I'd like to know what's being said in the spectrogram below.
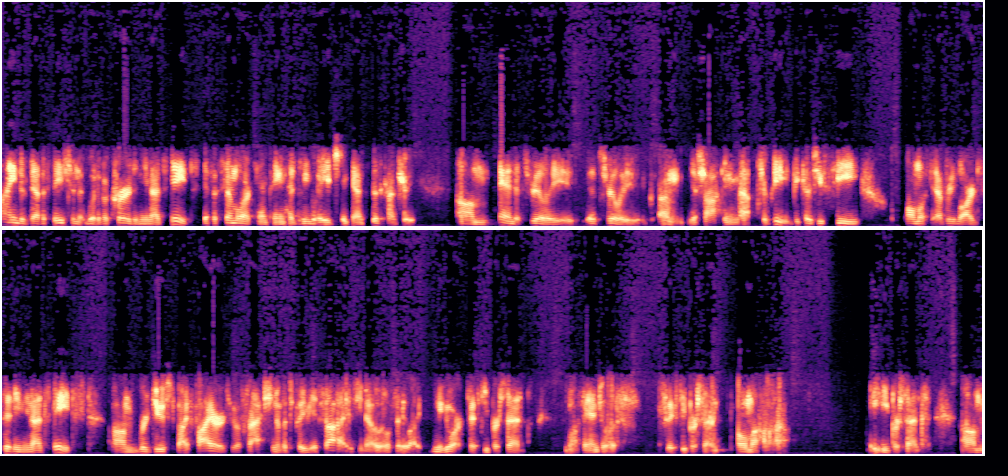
kind of devastation that would have occurred in the United States if a similar campaign had been waged against this country. Um, and it's really, it's really um, a shocking map to read because you see almost every large city in the United States um, reduced by fire to a fraction of its previous size. You know, it'll say like New York, 50%, Los Angeles, 60%, Omaha, 80%. Um,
